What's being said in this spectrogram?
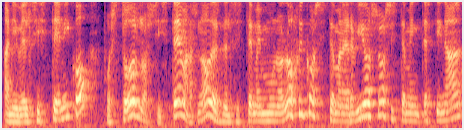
a nivel sistémico pues todos los sistemas, ¿no? desde el sistema inmunológico, sistema nervioso, sistema intestinal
